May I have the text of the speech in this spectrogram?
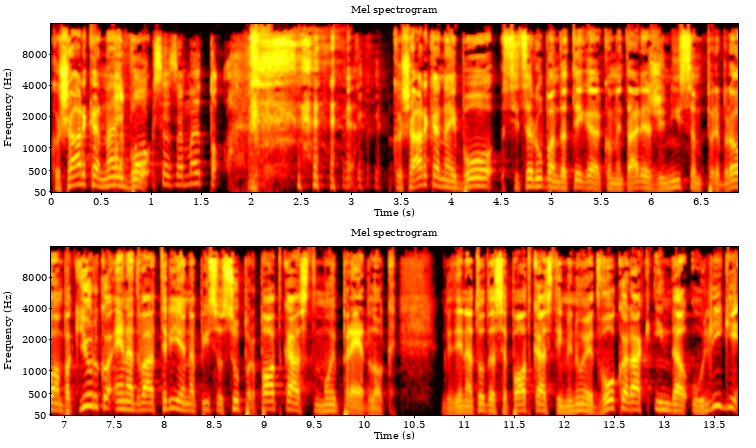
Košarka naj bo. Bog se zameto. Košarka naj bo, sicer upam, da tega komentarja že nisem prebral, ampak Jurko 123 je napisal super podcast, moj predlog. Glede na to, da se podcast imenuje Dvokorak in da v Ligi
